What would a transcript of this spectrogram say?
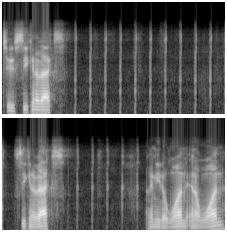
2 secant of x secant of x. I need a 1 and a 1.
